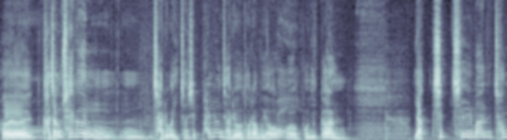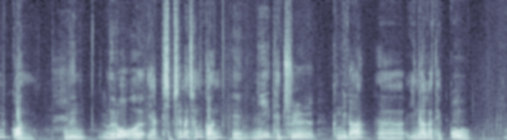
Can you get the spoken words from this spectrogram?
어, 어. 가장 최근 음, 자료가 2018년 자료더라고요. 음, 네. 어, 보니까 약 17만 천 건으로 어, 약 17만 천 건이 대출 금리가 어, 인하가 됐고 음.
